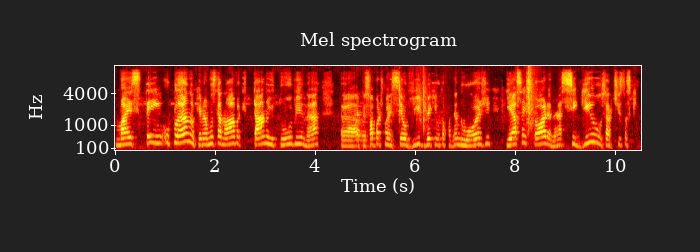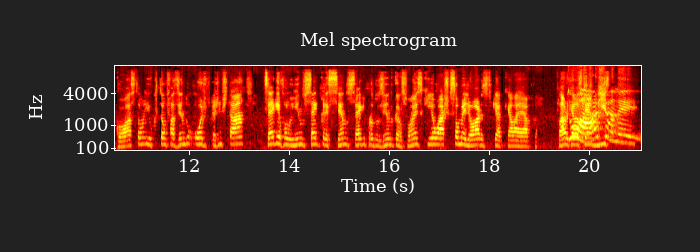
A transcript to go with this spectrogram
Mas tem o plano, que é minha música nova, que está no YouTube, né? Uh, o pessoal pode conhecer o vídeo, ver o que eu estou fazendo hoje. E essa história, né? Seguir os artistas que gostam e o que estão fazendo hoje, porque a gente está segue evoluindo, segue crescendo, segue produzindo canções que eu acho que são melhores do que aquela época. Claro tu que elas acha, têm a mística.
